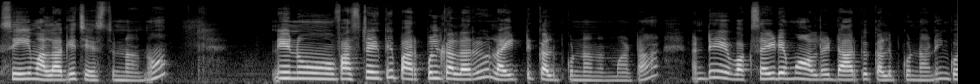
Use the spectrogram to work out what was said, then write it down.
సేమ్ అలాగే చేస్తున్నాను. నేను ఫస్ట్ అయితే పర్పుల్ కలర్ లైట్ కలుపుకున్నాను అనమాట అంటే ఒక సైడ్ ఏమో ఆల్రెడీ డార్క్ కలుపుకున్నాను ఇంకో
